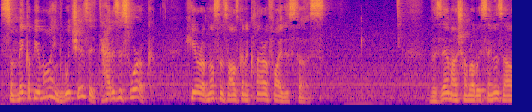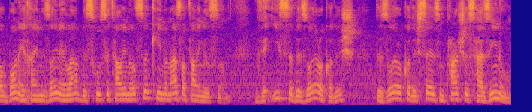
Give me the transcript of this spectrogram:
So make up your mind, which is it? How does this work? Here, Rav Nosson Zal is going to clarify this to us. V'zem Hashem Rabbi Seinu Zal bonei chayim elav b'schus etali milsa tali milsa. Ve'isa b'zoyer HaKodesh, the Zoyer HaKodesh says in Parshas Hazinu,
